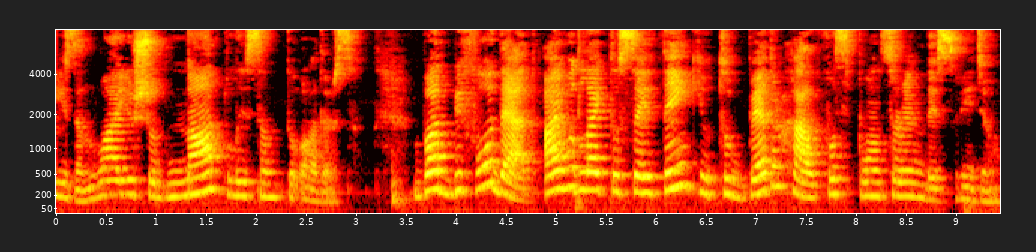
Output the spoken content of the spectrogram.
reason why you should not listen to others. But before that, I would like to say thank you to BetterHelp for sponsoring this video.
